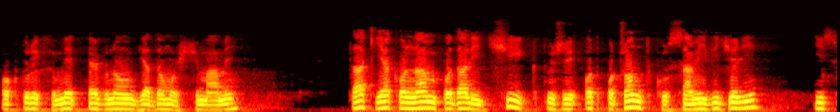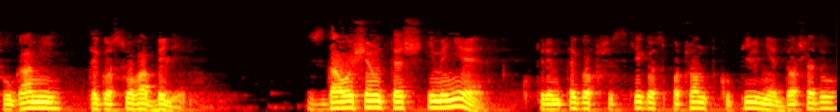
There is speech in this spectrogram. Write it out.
o których my pewną wiadomość mamy, tak jako nam podali ci, którzy od początku sami widzieli i sługami tego słowa byli. Zdało się też i mnie, którym tego wszystkiego z początku pilnie doszedł,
